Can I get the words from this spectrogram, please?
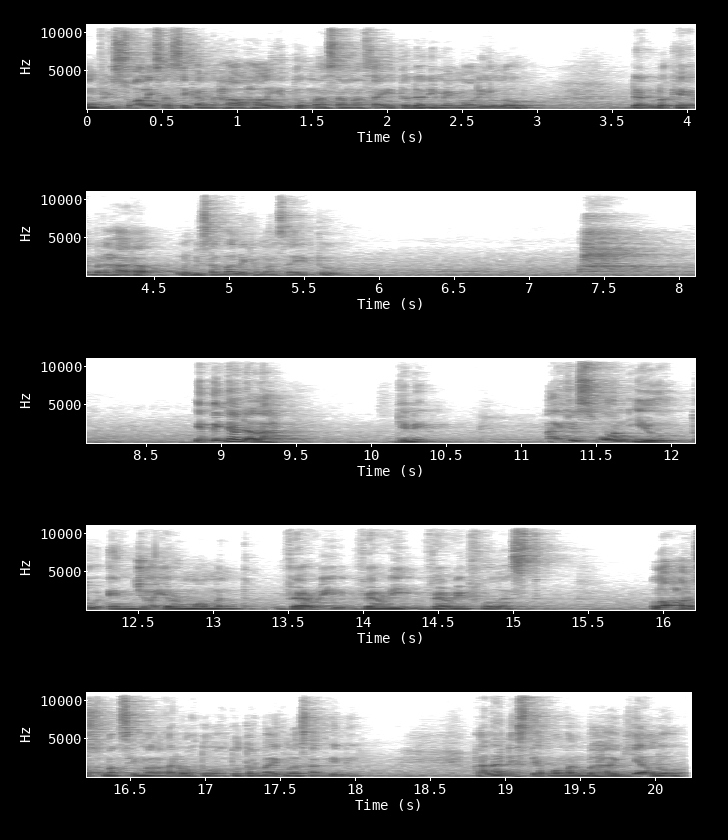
memvisualisasikan hal-hal itu masa-masa itu dari memori lo dan lo kayak berharap lo bisa balik ke masa itu. Intinya adalah gini. I just want you to enjoy your moment very very very fullest. Lo harus maksimalkan waktu-waktu terbaik lo saat ini karena di setiap momen bahagia lo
